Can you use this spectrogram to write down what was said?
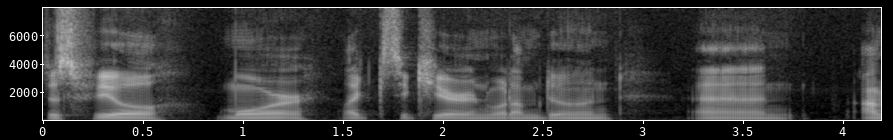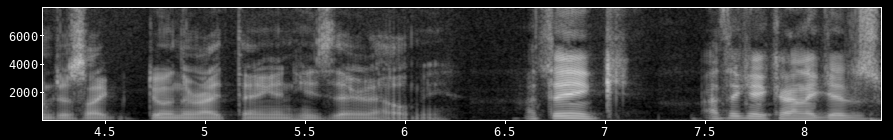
just feel more like secure in what I'm doing, and I'm just like doing the right thing, and he's there to help me. I think I think it kind of gives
